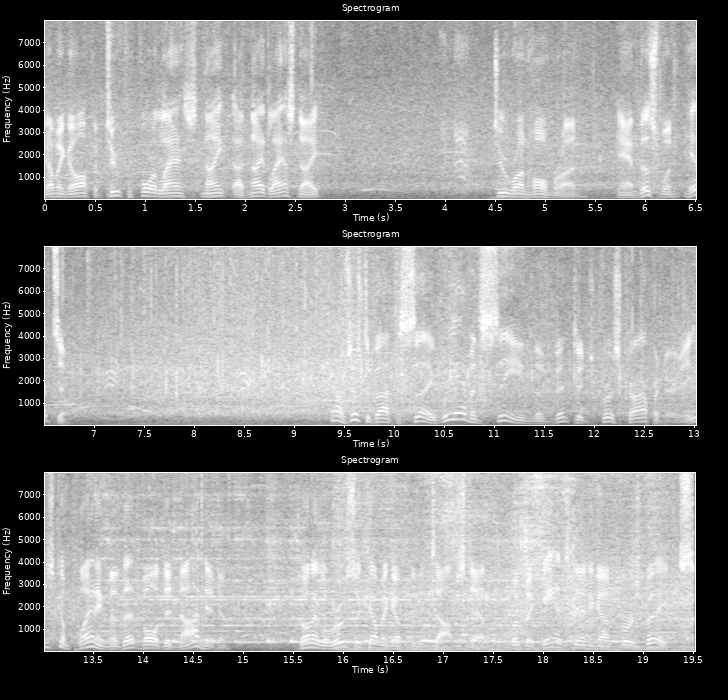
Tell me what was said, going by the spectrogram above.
Coming off a two for four last night, uh, night last night two-run home run, and this one hits him. I was just about to say, we haven't seen the vintage Chris Carpenter. He's complaining that that ball did not hit him. Tony La Russa coming up to the top step, but McCann standing on first base.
